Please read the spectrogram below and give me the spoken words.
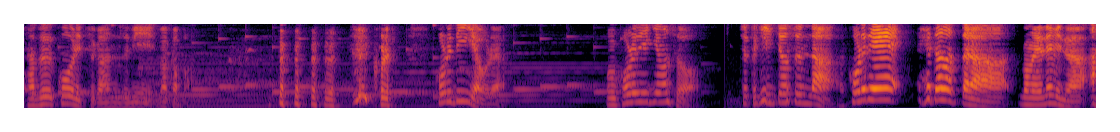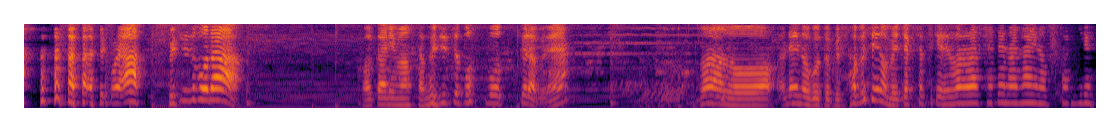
サブ効率ガン積み若葉。これ、これでいいや、俺。俺、これでいきますわ。ちょっと緊張すんな。これで、下手だったら、ごめんね、みんな。これ、あ、藤壺だわかりました。藤壺スポーツクラブね。まあ、あの例のごとく、サブ性能めちゃくちゃつけて、うわー、射程長いの二人いる。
